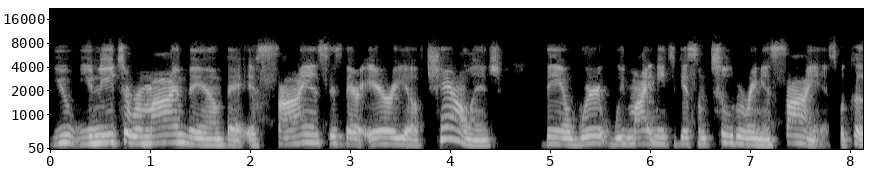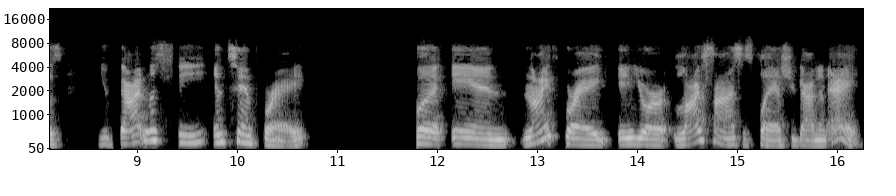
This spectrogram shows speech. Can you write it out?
you you need to remind them that if science is their area of challenge then we're we might need to get some tutoring in science because you've gotten a c in 10th grade but in ninth grade in your life sciences class you got an a.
